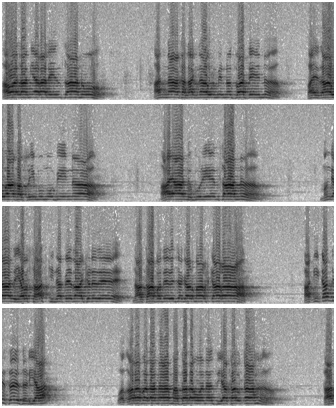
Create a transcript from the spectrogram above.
اولم یرا الانسانو انا خلقناو من نطفتین فیضا ہوا خصیم مبین آیا نگوری انسان؟ منگا دے یو ساس کی نہ پیدا کھڑے دے ناسا پتے دے جگڑ مار کارا حقیقت دے سے سڑیا، وضرب لنا مثلا ونسی خلقا. قال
